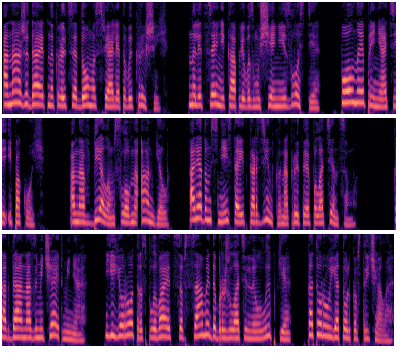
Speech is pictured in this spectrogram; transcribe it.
Она ожидает на крыльце дома с фиолетовой крышей. На лице ни капли возмущения и злости, полное принятие и покой. Она в белом, словно ангел, а рядом с ней стоит корзинка, накрытая полотенцем. Когда она замечает меня, ее рот расплывается в самой доброжелательной улыбке, которую я только встречала.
